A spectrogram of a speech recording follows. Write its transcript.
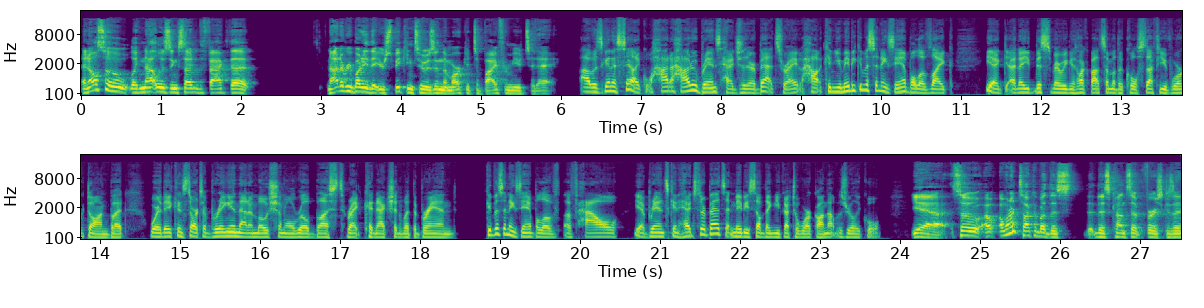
and also like not losing sight of the fact that not everybody that you're speaking to is in the market to buy from you today. I was going to say, like, how do, how do brands hedge their bets, right? How can you maybe give us an example of like, yeah, I know this is maybe we can talk about some of the cool stuff you've worked on, but where they can start to bring in that emotional, robust, right connection with the brand. Give us an example of of how yeah brands can hedge their bets and maybe something you got to work on that was really cool. Yeah, so I, I want to talk about this this concept first because I,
